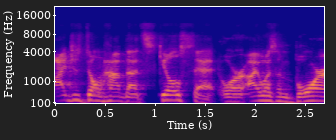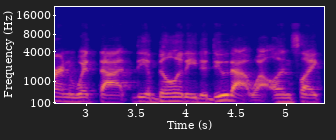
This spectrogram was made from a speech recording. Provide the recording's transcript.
i just don't have that skill set or i wasn't born with that the ability to do that well. And it's like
